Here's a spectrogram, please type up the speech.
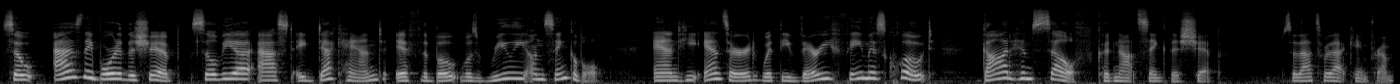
So, as they boarded the ship, Sylvia asked a deckhand if the boat was really unsinkable, and he answered with the very famous quote God himself could not sink this ship. So, that's where that came from.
